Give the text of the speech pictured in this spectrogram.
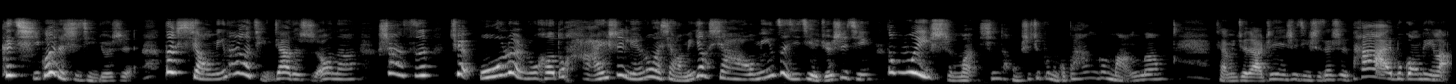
可奇怪的事情就是，当小明他要请假的时候呢，上司却无论如何都还是联络小明，要小明自己解决事情。那为什么新同事就不能够帮个忙呢？小明觉得这件事情实在是太不公平了。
